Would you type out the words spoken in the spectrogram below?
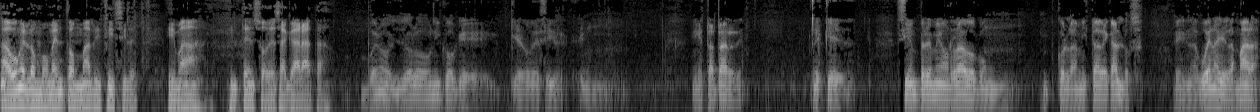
aún en los momentos más difíciles y más intensos de esas garatas. Bueno, yo lo único que quiero decir en, esta tarde es que siempre me he honrado con, con la amistad de Carlos, en las buenas y en las malas.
